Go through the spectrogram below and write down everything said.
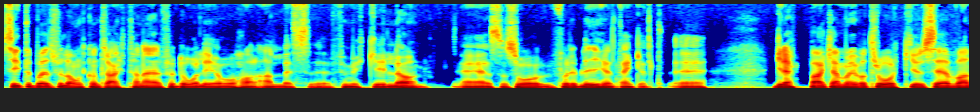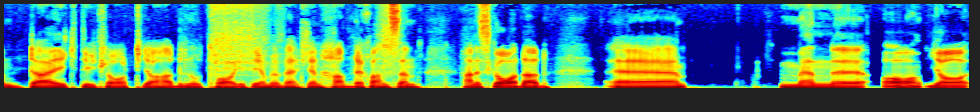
sitter på ett för långt kontrakt, han är för dålig och har alldeles eh, för mycket i lön. Eh, så så får det bli helt enkelt. Eh, greppa kan man ju vara tråkig och säga Van Dijk, det är klart jag hade nog tagit det om jag verkligen hade chansen. Han är skadad. Men ja, jag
